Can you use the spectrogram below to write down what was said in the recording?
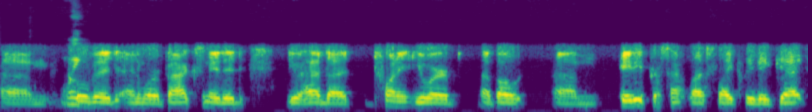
um, COVID and were vaccinated, you had a 20, you were about um, 80% less likely to get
